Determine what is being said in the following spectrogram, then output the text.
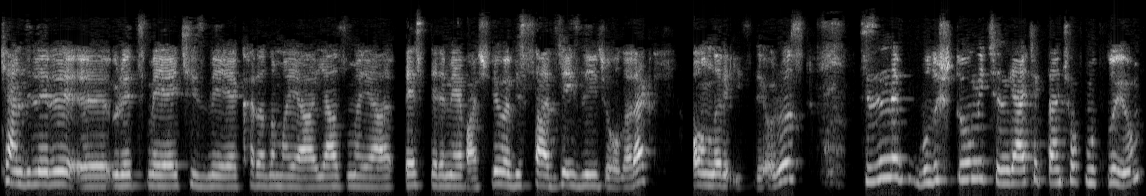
kendileri e, üretmeye, çizmeye, karalamaya, yazmaya, bestelemeye başlıyor ve biz sadece izleyici olarak onları izliyoruz. Sizinle buluştuğum için gerçekten çok mutluyum.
